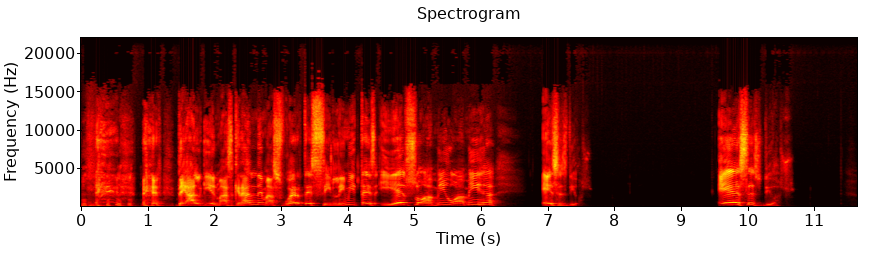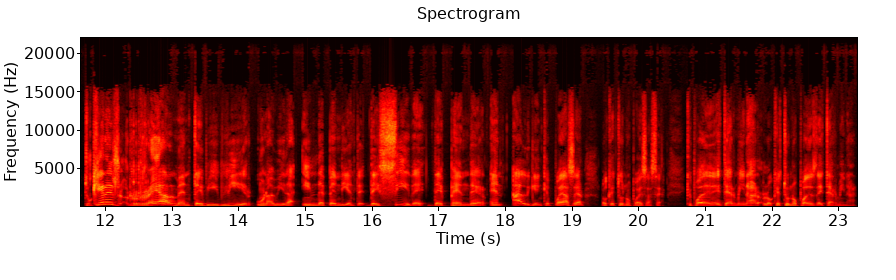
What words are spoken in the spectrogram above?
de alguien más grande, más fuerte, sin límites. Y eso, amigo, amiga, ese es Dios. Ese es Dios. Tú quieres realmente vivir una vida independiente, decide depender en alguien que pueda hacer lo que tú no puedes hacer, que puede determinar lo que tú no puedes determinar.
